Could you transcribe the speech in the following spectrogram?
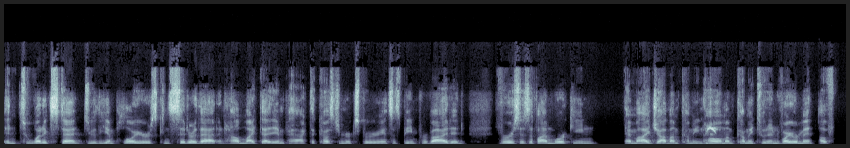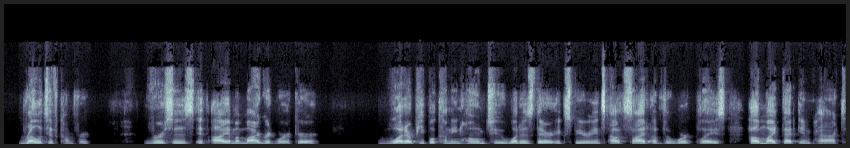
and to what extent do the employers consider that, and how might that impact the customer experience that's being provided? Versus if I'm working at my job, I'm coming home, I'm coming to an environment of relative comfort versus if I am a migrant worker, what are people coming home to? What is their experience outside of the workplace? How might that impact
